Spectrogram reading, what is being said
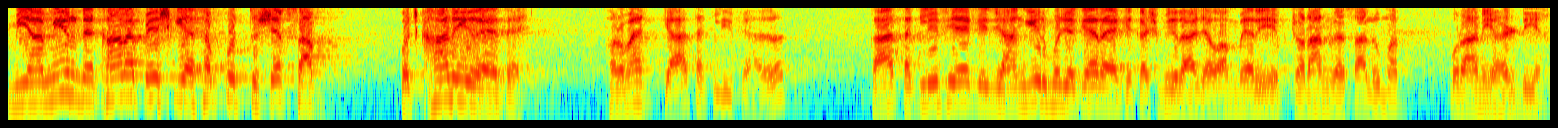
میاں میر نے کھانا پیش کیا، سب کچھ تو شیخ صاحب کچھ کھا نہیں رہے تھے۔ فرمایا، کیا تکلیف ہے حضرت؟ کہا، تکلیف یہ ہے کہ جہانگیر مجھے کہہ رہے کہ کشمیر آ جاؤ، اب میری چورانوے سال عمر، پرانی ہڈیاں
